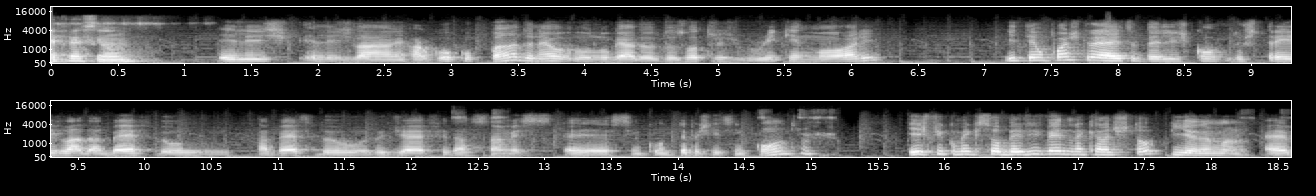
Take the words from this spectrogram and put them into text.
é depressão. eles, eles lá ocupando né, o o lugar do- dos outros Rick and Morty. E tem um pós-crédito deles, com, dos três lá, da Beth, do, da Beth, do, do Jeff e da Summer, é, se encontram, depois que eles se encontram. E eles ficam meio que sobrevivendo naquela distopia, né, mano? É,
